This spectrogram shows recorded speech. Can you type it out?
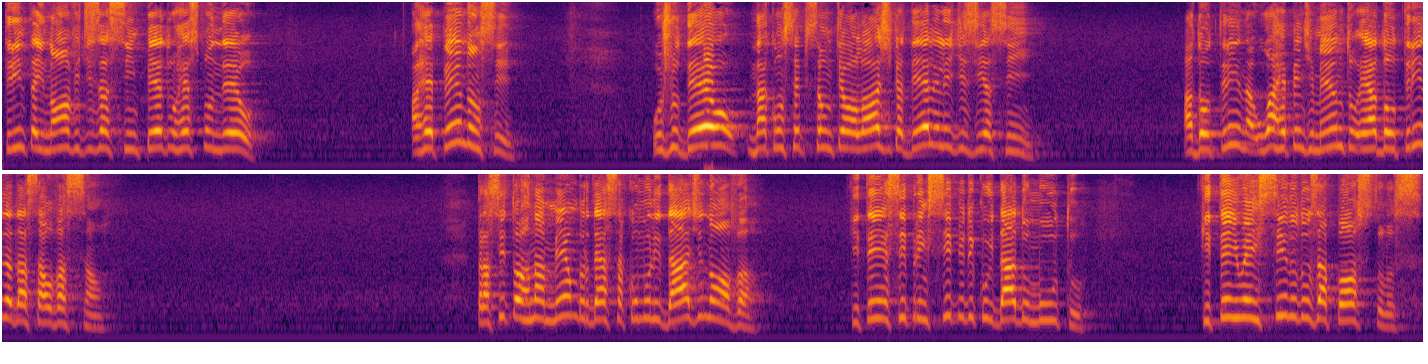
39, diz assim: Pedro respondeu: Arrependam-se. O judeu, na concepção teológica dele, ele dizia assim: a doutrina, o arrependimento é a doutrina da salvação. Para se tornar membro dessa comunidade nova, que tem esse princípio de cuidado mútuo, que tem o ensino dos apóstolos,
